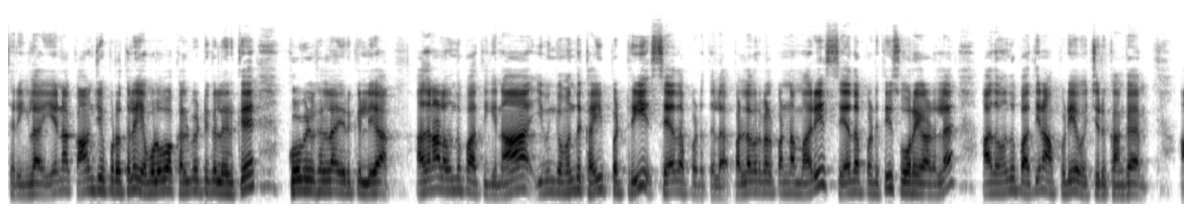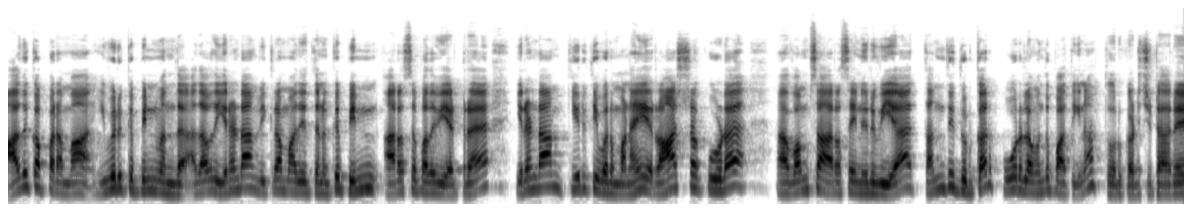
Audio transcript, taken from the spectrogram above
சரிங்களா? ஏன்னா காஞ்சிபுரத்தில் எவ்வளவோ கல்வெட்டுகள் இருக்குது கோவில்கள்லாம் இருக்கு இல்லையா? அதனால் வந்து பார்த்தீங்கன்னா இவங்க வந்து கைப்பற்றி சேதப்படுத்தலை. பல்லவர்கள் பண்ண மாதிரி சேதப்படுத்தி சூறையாடலை. அதை வந்து பார்த்தீங்கன்னா அப்படியே வச்சுருக்காங்க. அதுக்கப்புறமா இவருக்கு பின் வந்த அதாவது இரண்டாம் விக்ரமாதித்தனுக்கு பின் அரசு பதவியேற்ற இரண்டாம் கீர்த்திவர்மனை ராஷ்டிரகூட வம்ச அரசை நிறுவிய தந்தி துர்கர் போரில் வந்து பார்த்தீங்கன்னா தோற்கடிச்சிட்டாரு.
